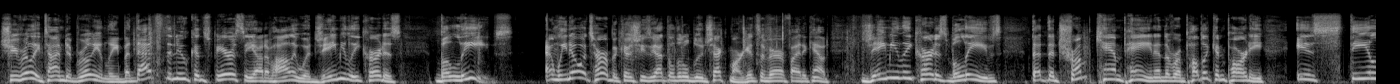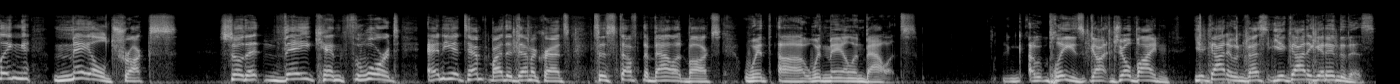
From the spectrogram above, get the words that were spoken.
she really timed it brilliantly. But that's the new conspiracy out of Hollywood. Jamie Lee Curtis believes. And we know it's her because she's got the little blue check mark. It's a verified account. Jamie Lee Curtis believes that the Trump campaign and the Republican Party is stealing mail trucks so that they can thwart any attempt by the Democrats to stuff the ballot box with uh, with mail-in ballots. Uh, please, God, Joe Biden, you got to invest. You got to get into this.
